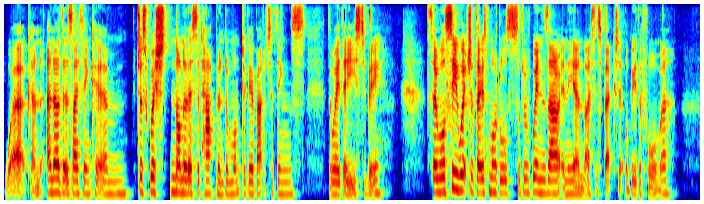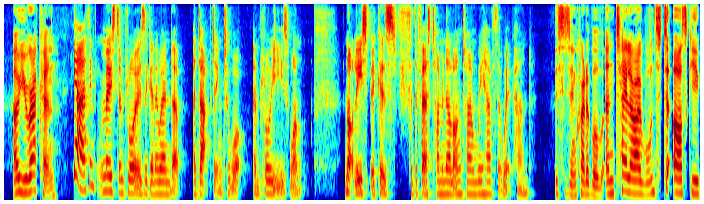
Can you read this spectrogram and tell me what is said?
work. And, and others, I think, um, just wish none of this had happened and want to go back to things the way they used to be. So we'll see which of those models sort of wins out in the end. I suspect it'll be the former. Oh, you reckon? Yeah, I think most employers are going to end up adapting to what employees want, not least because for the first time in a long time, we have the whip hand. This is incredible. And Taylor, I wanted to ask you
